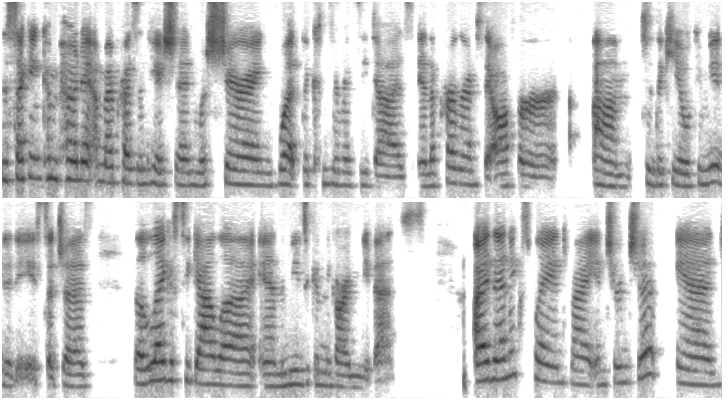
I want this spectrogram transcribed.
The second component of my presentation was sharing what the Conservancy does and the programs they offer um, to the Kiawah community, such as the Legacy Gala and the Music in the Garden events. I then explained my internship and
